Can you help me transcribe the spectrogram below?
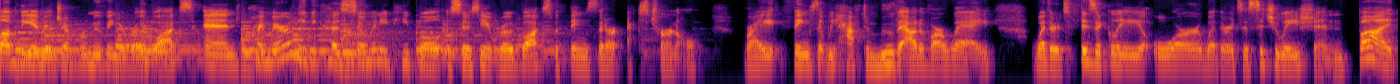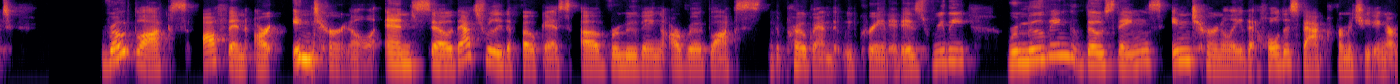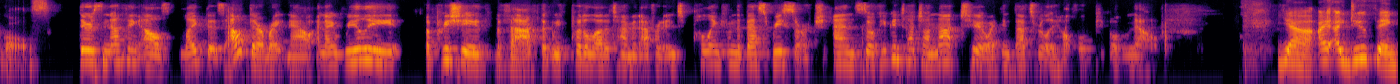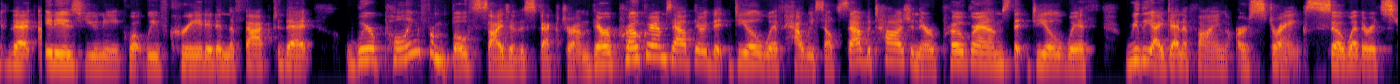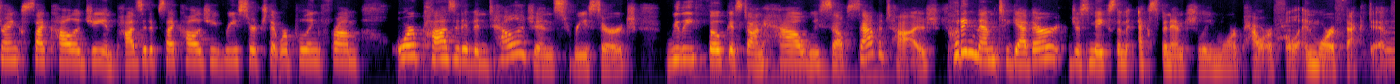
Love the image of removing your roadblocks, and primarily because so many people associate roadblocks with things that are external, right? Things that we have to move out of our way, whether it's physically or whether it's a situation. But roadblocks often are internal. And so that's really the focus of removing our roadblocks. The program that we've created is really removing those things internally that hold us back from achieving our goals there's nothing else like this out there right now. And I really appreciate the fact that we've put a lot of time and effort into pulling from the best research. And so if you can touch on that too, I think that's really helpful people know. Yeah, I, I do think that it is unique what we've created and the fact that we're pulling from both sides of the spectrum. There are programs out there that deal with how we self sabotage, and there are programs that deal with really identifying our strengths. So, whether it's strength psychology and positive psychology research that we're pulling from, or positive intelligence research, really focused on how we self sabotage, putting them together just makes them exponentially more powerful and more effective.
